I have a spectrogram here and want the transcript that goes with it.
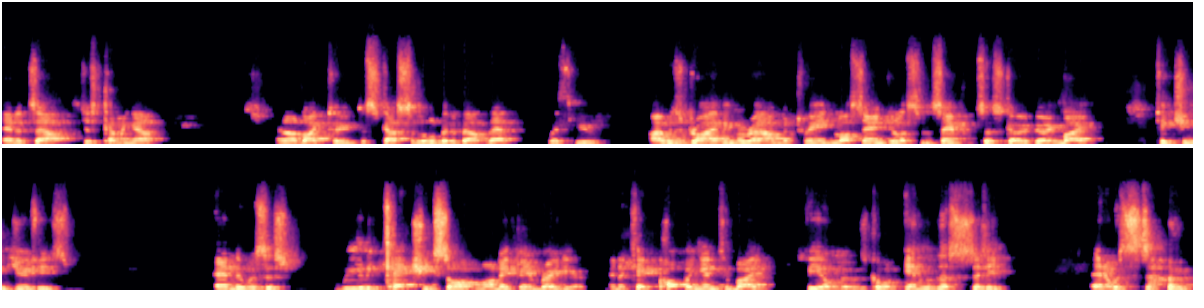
and it's out, just coming out. And I'd like to discuss a little bit about that with you. I was driving around between Los Angeles and San Francisco doing my teaching duties. And there was this really catchy song on FM radio, and it kept popping into my field. It was called In the City. And it was so,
